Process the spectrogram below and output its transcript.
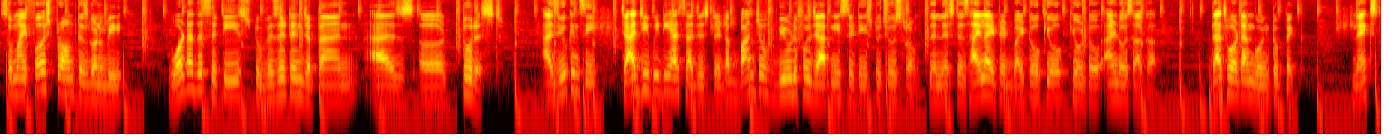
So my first prompt is going to be, what are the cities to visit in Japan as a tourist? As you can see, ChatGPT has suggested a bunch of beautiful Japanese cities to choose from. The list is highlighted by Tokyo, Kyoto and Osaka. That's what I'm going to pick. Next,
